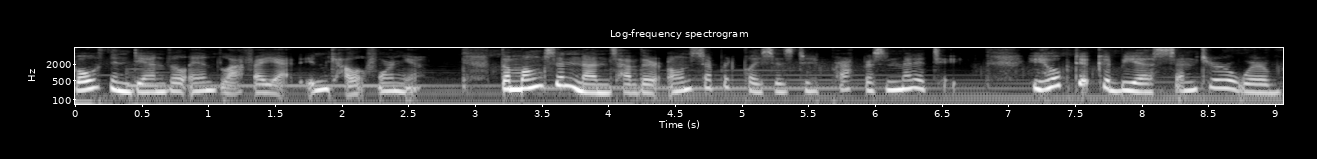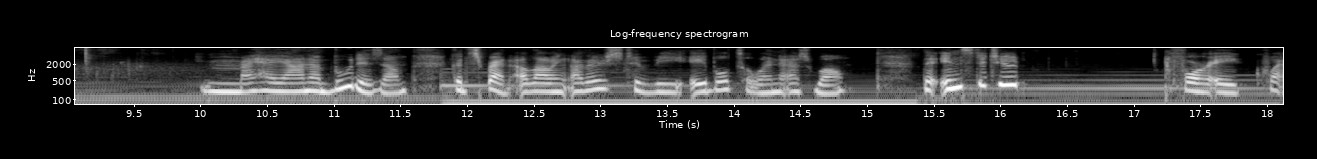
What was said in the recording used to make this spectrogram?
both in Danville and Lafayette in California. The monks and nuns have their own separate places to practice and meditate. He hoped it could be a center where Mahayana Buddhism could spread, allowing others to be able to learn as well. The Institute for a qu-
